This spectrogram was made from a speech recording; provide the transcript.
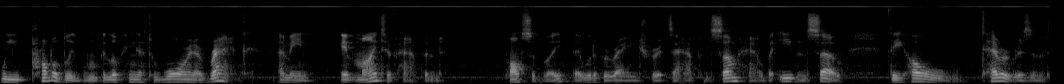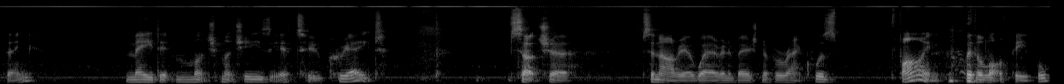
We probably wouldn't be looking at a war in Iraq. I mean, it might have happened, possibly. They would have arranged for it to happen somehow, but even so, the whole terrorism thing made it much, much easier to create such a scenario where an invasion of Iraq was fine with a lot of people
